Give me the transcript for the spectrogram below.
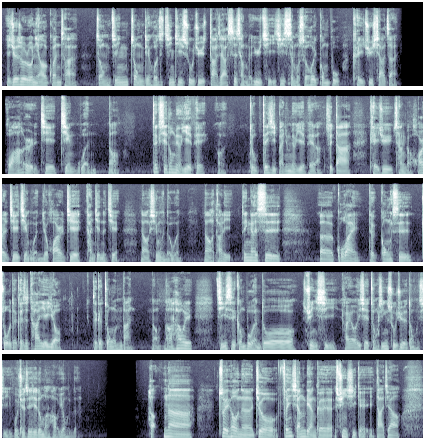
也就是说，如果你要观察总经重点或者经济数据，大家市场的预期以及什么时候会公布，可以去下载华尔街见闻哦。这些都没有业配哦。就这几版就没有业配了，所以大家可以去参考《华尔街见闻》，就华尔街看见的见，然后新闻的闻，然后它里这应该是呃国外的公司做的，可是它也有这个中文版哦，然后它会及时公布很多讯息，还有一些总经数据的东西，我觉得这些都蛮好用的。好，那。最后呢，就分享两个讯息给大家哦。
